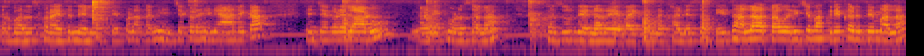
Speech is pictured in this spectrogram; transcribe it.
तर बरंच फरायचं नेलं असते. पण आता मी ह्यांच्याकडे ह्याने आले का? ह्यांच्याकडे लाडू आणि थोडंसं ना खजूर देणार आहे बायकांना खाण्यासाठी. झालं आता वरीच्या भाकरी करते मला.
